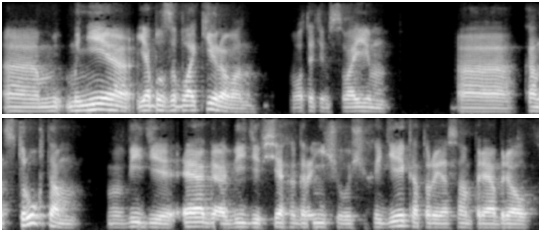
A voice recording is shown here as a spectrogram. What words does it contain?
а, мне я был заблокирован вот этим своим а, конструктом в виде эго, в виде всех ограничивающих идей, которые я сам приобрел.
